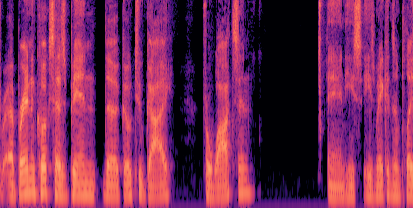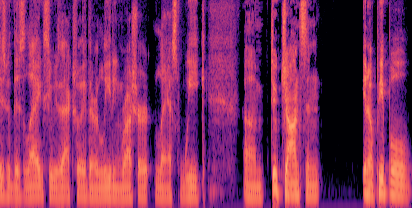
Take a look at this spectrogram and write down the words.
Brandin Cooks has been the go-to guy for Watson, and he's he's making some plays with his legs. He was actually their leading rusher last week. Um, Duke Johnson, you know, people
